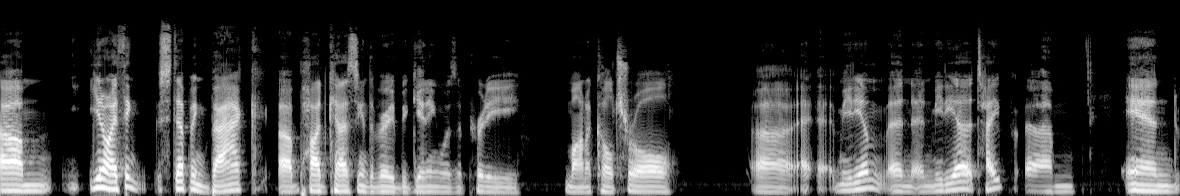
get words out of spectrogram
um, you know, I think stepping back, uh, podcasting at the very beginning was a pretty monocultural uh, medium and and media type. Um, and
